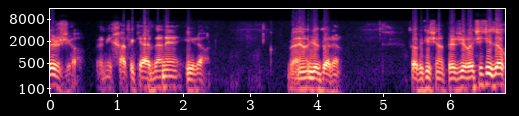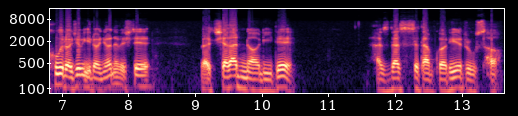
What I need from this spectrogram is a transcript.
Persia یعنی خفه کردن ایران. و اونجا دارم. Suffocation of Persia. و چه چیزهای خوبی راجع به ایرانی ها نوشته و چقدر نالیده از دست ستمکاری روس ها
